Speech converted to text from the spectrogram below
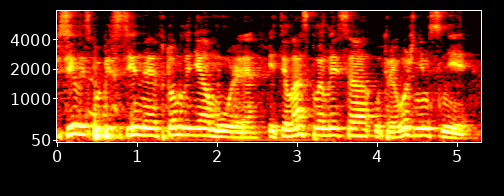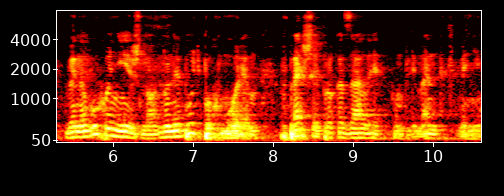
Всілись по стіни, втомлені амури, і тіла сплелися у тривожнім сні. Ви на вухо ніжно, ну не будь похмурим. Вперше проказали комплімент мені.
